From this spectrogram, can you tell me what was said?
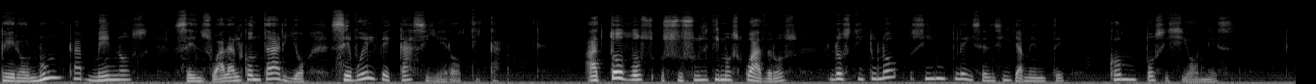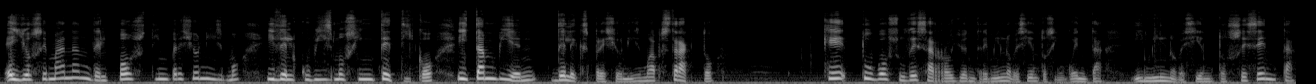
pero nunca menos sensual, al contrario, se vuelve casi erótica. A todos sus últimos cuadros los tituló simple y sencillamente composiciones. Ellos emanan del postimpresionismo y del cubismo sintético y también del expresionismo abstracto, que tuvo su desarrollo entre 1950 y 1960.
